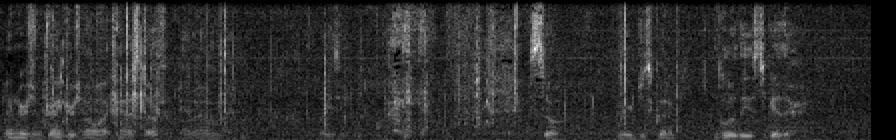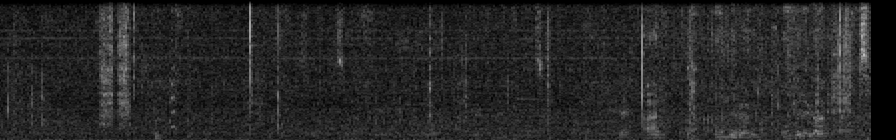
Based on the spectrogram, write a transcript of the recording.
blenders and jointers and all that kind of stuff, and I'm lazy. so we're just going to glue these together. I'm limited on limited on plans.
